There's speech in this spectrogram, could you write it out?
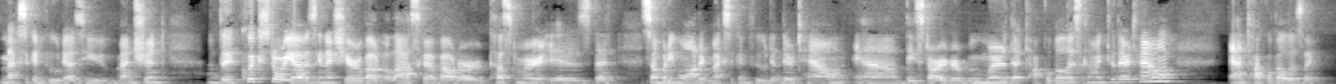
Mexican food, as you mentioned. The quick story I was going to share about Alaska, about our customer, is that somebody wanted Mexican food in their town and they started a rumor that Taco Bell is coming to their town. And Taco Bell is like,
